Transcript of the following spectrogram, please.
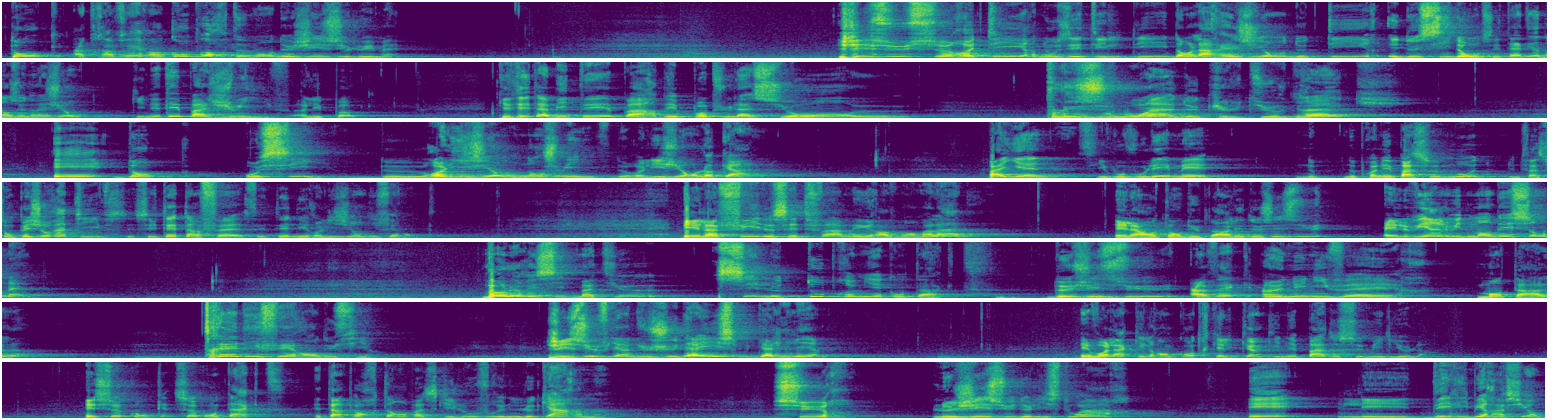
donc à travers un comportement de Jésus lui-même. Jésus se retire, nous est-il dit, dans la région de Tyr et de Sidon, c'est-à-dire dans une région qui n'était pas juive à l'époque, qui était habitée par des populations euh, plus ou moins de culture grecque, et donc aussi de religion non juive, de religion locale, païenne si vous voulez, mais ne, prenez pas ce mot d'une façon péjorative, c'était un fait, c'était des religions différentes. Et la fille de cette femme est gravement malade, elle a entendu parler de Jésus, elle vient lui demander son aide. Dans le récit de Matthieu, c'est le tout premier contact de Jésus avec un univers mental très différent du sien. Jésus vient du judaïsme galiléen. Et voilà qu'il rencontre quelqu'un qui n'est pas de ce milieu-là. Et ce, contact est important parce qu'il ouvre une lucarne sur le Jésus de l'histoire et les délibérations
